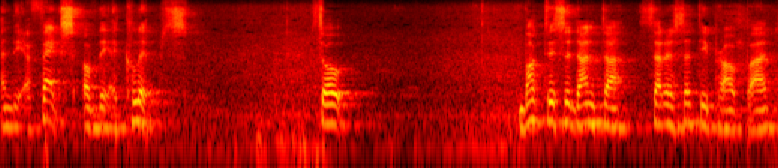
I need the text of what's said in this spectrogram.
and the effects of the eclipse. So, Bhaktisiddhanta Saraswati Prabhupada,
